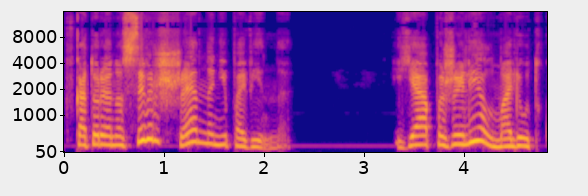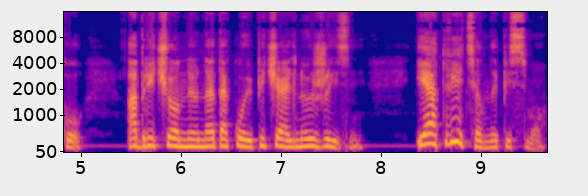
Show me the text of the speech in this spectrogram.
в которой оно совершенно не повинно. Я пожалел малютку, обреченную на такую печальную жизнь, и ответил на письмо.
